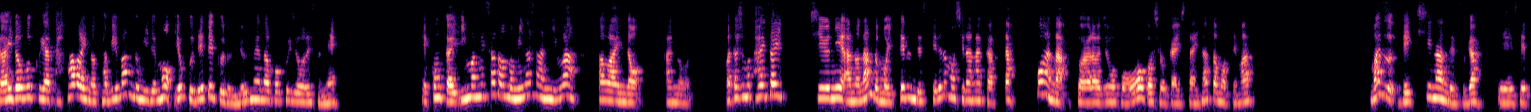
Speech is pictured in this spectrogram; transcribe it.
ガイドブックやハワイの旅番組でもよく出てくる有名な牧場ですね。え今回、今見サロンの皆さんには、ハワイの、あの、私も滞在中にあの何度も言ってるんですけれども、知らなかったコアなクアラ情報をご紹介したいなと思ってます。まず歴史なんですが、えー、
